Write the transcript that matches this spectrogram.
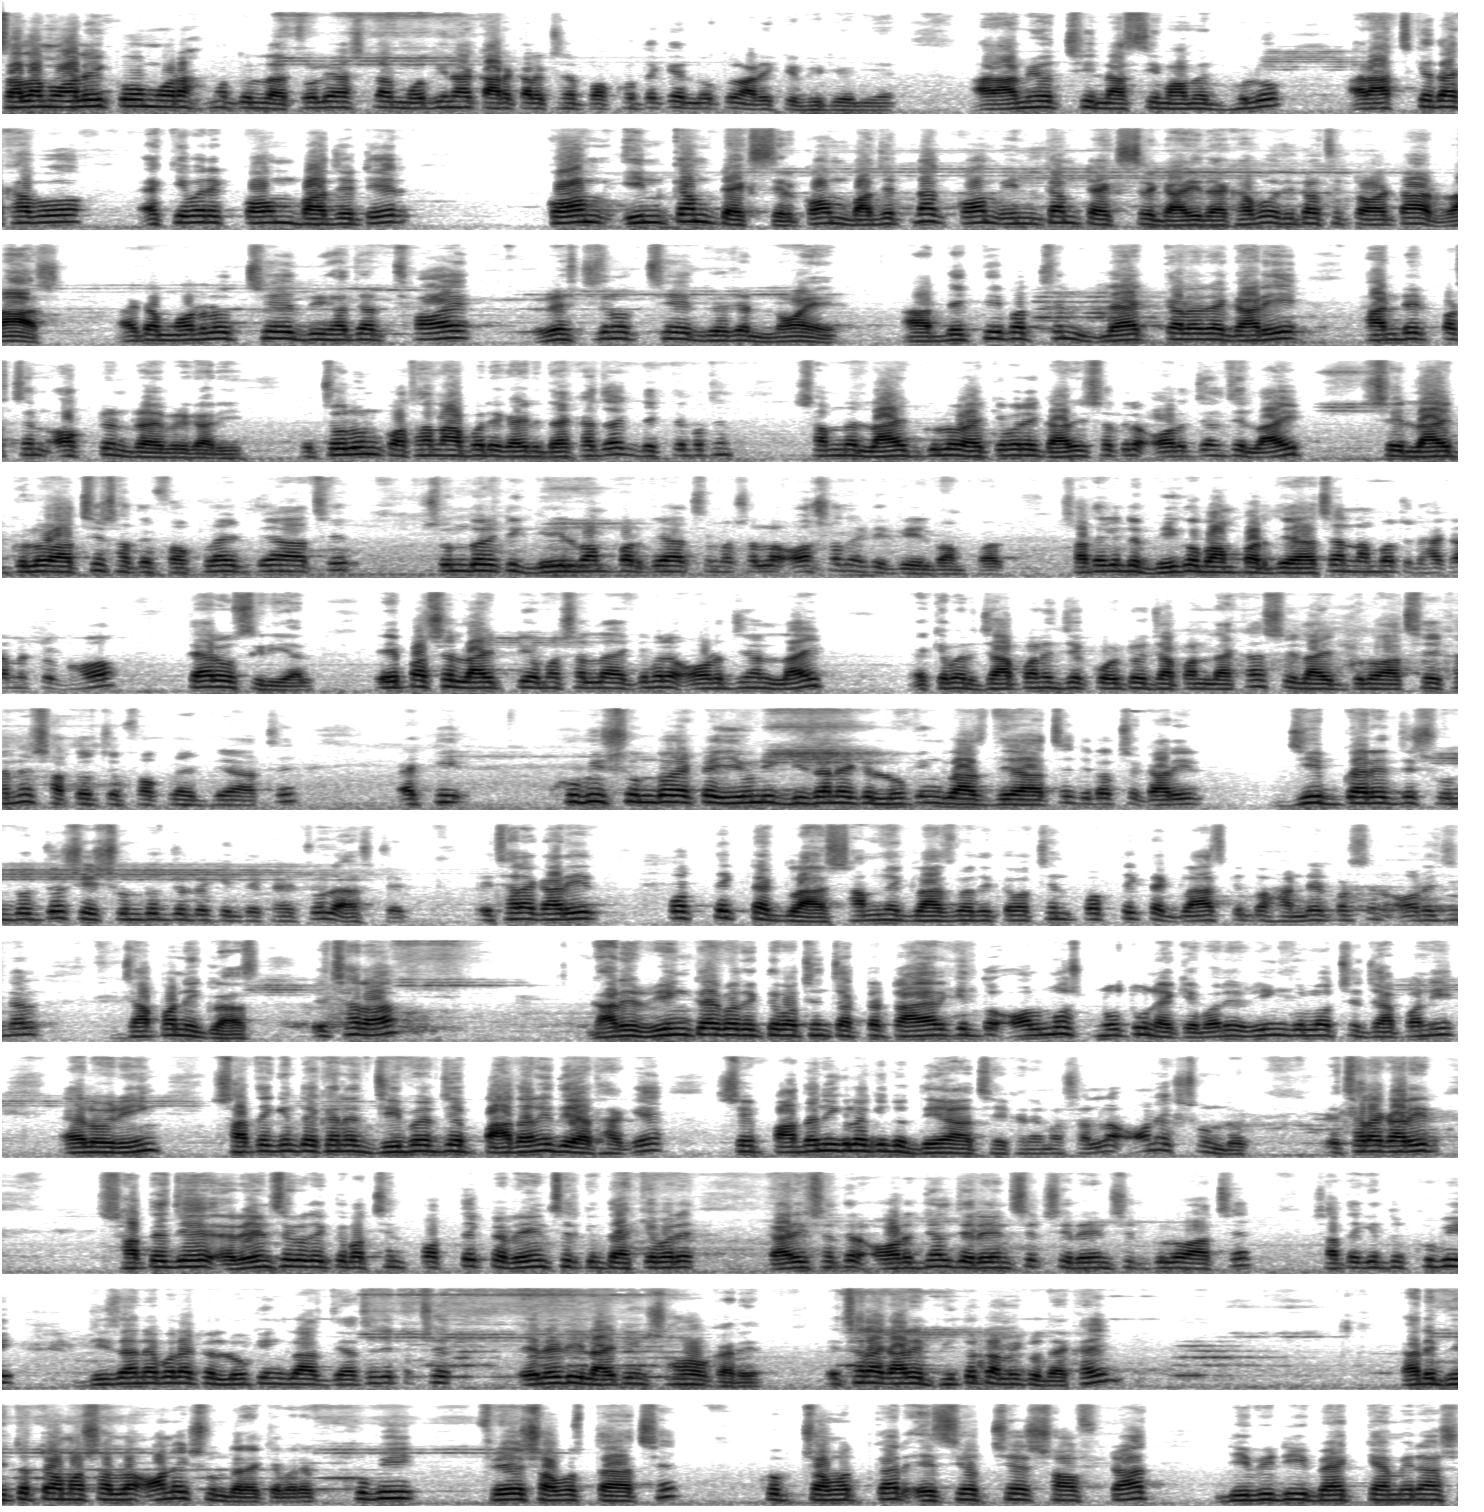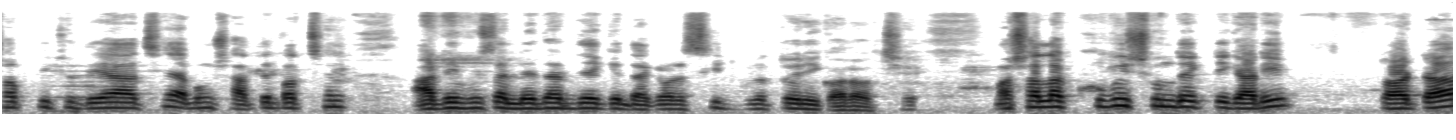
সালামু আলাইকুম ওরহমতুল্লাহ চলে আসলাম মদিনা কার কালেকশনের পক্ষ থেকে নতুন আরেকটি ভিডিও নিয়ে। আর আমি হচ্ছি নাসিম আহমেদ ভুলু। আর আজকে দেখাবো একেবারে কম বাজেটের, কম ইনকাম ট্যাক্সের কম বাজেট না, কম ইনকাম ট্যাক্সের গাড়ি দেখাবো, যেটা হচ্ছে টয়টা রাশ আর এটা মডেল হচ্ছে দুই হাজার ছয় রেজিস্ট্রেশন হচ্ছে দুই হাজার নয়। আর দেখতেই পাচ্ছেন ব্ল্যাক কালারের গাড়ি হান্ড্রেড পার্সেন্ট অকটেন ড্রাইভের গাড়ি। তো চলুন কথা না বলে গাড়ি দেখা যাক। দেখতে পাচ্ছেন, সামনে লাইটগুলো একেবারে গাড়ির সাথে অরিজিনাল যে লাইট সেই লাইটগুলো আছে, সাথে ফক লাইট দেওয়া আছে। সুন্দর একটি গ্রিল বাম্পার দেওয়া আছে মাসাল্লাহ অসাধারণ একটি গ্রিল বাম্পার সাথে কিন্তু ভিগো বাম্পার দেওয়া আছে, আর নাম্বার হচ্ছে ঢাকা মেট্রো ঘ, তেরো সিরিয়াল এই পাশের লাইটটিও মাসাল্লাহ একেবারে অরিজিনাল লাইট একেবারে জাপানের যে কৈটো জাপান লেখা, সেই লাইটগুলো আছে এখানে। সাথে হচ্ছে ফক লাইট দেওয়া আছে। একটি খুবই সুন্দর একটা ইউনিক ডিজাইনের একটি লুকিং গ্লাস দেওয়া আছে, যেটা হচ্ছে গাড়ির জিপ গাড়ির যে সৌন্দর্য, সেই সৌন্দর্যটা কিন্তু এখানে চলে আসছে। এছাড়া গাড়ির প্রত্যেকটা গ্লাস, সামনে গ্লাসগুলো দেখতে পাচ্ছেন, প্রত্যেকটা গ্লাস কিন্তু হান্ড্রেড পার্সেন্ট অরিজিনাল জাপানি গ্লাস এছাড়া গাড়ির রিং টায়ারগুলো দেখতে পাচ্ছেন, চারটা টায়ার কিন্তু অলমোস্ট নতুন একেবারে। রিংগুলো হচ্ছে জাপানি অ্যালোয় রিং সাথে কিন্তু এখানে জিপের যে পাদানি দেয়া থাকে, সেই পাদানিগুলো কিন্তু দেয়া আছে এখানে মাসাল্লাহ অনেক সুন্দর। এছাড়া গাড়ির সাথে যে সেটগুলো দেখতে পাচ্ছেন, প্রত্যেকটা রেন কিন্তু একেবারে গাড়ির সাথে অরিজিনাল যে রেন সেট সেই রেন সেটগুলো আছে। সাথে কিন্তু খুবই ডিজাইনেবল একটা লুকিং গ্লাস দেওয়া আছে, যেটা হচ্ছে এলইডি লাইটিং সহকারে। এছাড়া গাড়ির ভিতরটা আমি একটু দেখাই। গাড়ির ভিতরটা মাসাল্লাহ অনেক সুন্দর একেবারে, খুবই ফ্রেশ অবস্থা আছে। খুব চমৎকার এসি হচ্ছে soft touch DVD back camera সব কিছু দেওয়া আছে এবং সাথে পাচ্ছেন আর্টিফিশিয়াল লেদার দিয়ে কিন্তু একেবারে সিটগুলো তৈরি করা হচ্ছে। মাসাল্লাহ খুবই সুন্দর একটি গাড়ি টয়টা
